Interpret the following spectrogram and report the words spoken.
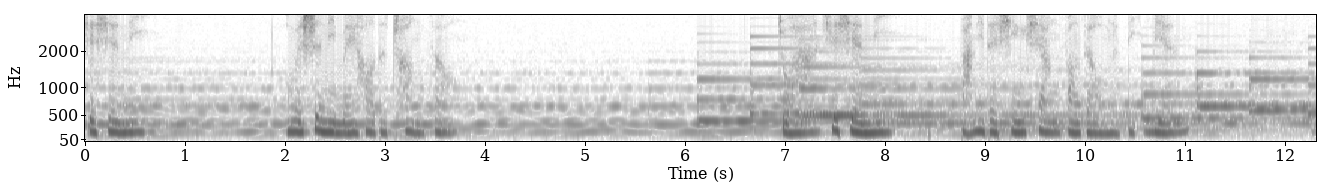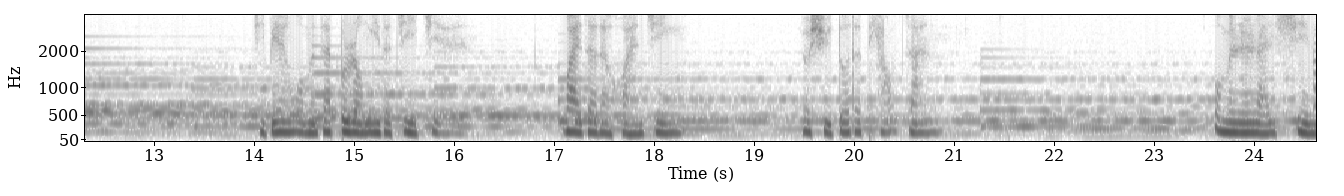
谢谢你，我们是你美好的创造，主啊，谢谢你把你的形象放在我们里面，即便我们在不容易的季节，外在的环境有许多的挑战，我们仍然信，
